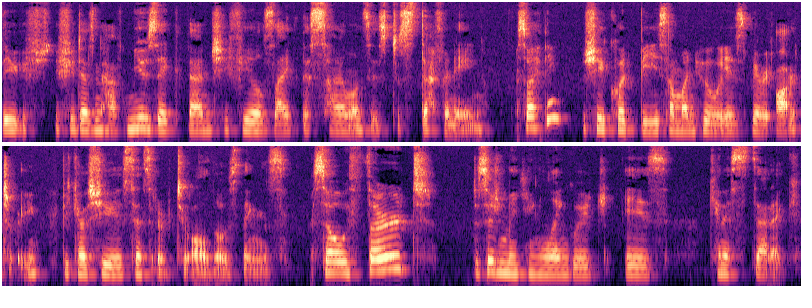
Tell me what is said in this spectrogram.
if she doesn't have music, then she feels like the silence is just deafening. So I think she could be someone who is very auditory because she is sensitive to all those things. So, third decision making language is kinesthetic.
